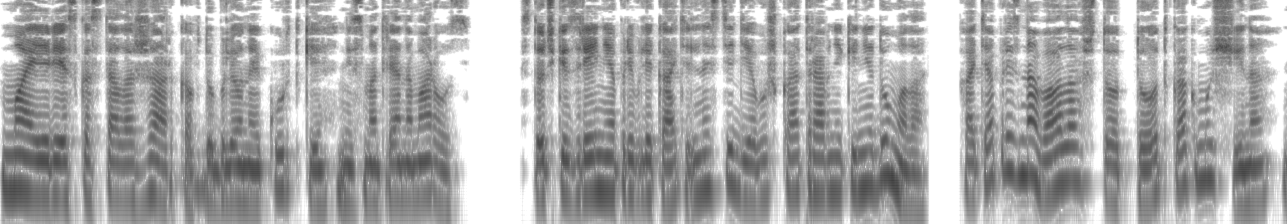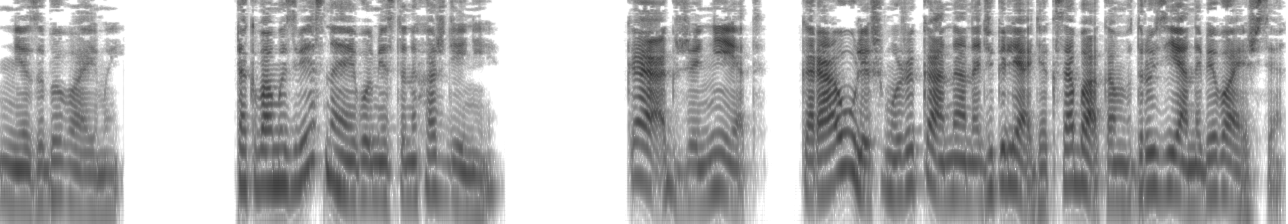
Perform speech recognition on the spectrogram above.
Майе резко стало жарко в дубленой куртке, несмотря на мороз. С точки зрения привлекательности девушка о травнике не думала, хотя признавала, что тот, как мужчина, незабываемый. «Так вам известно о его местонахождении?» «Как же нет! Караулишь мужика на ночь глядя, к собакам в друзья набиваешься!»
